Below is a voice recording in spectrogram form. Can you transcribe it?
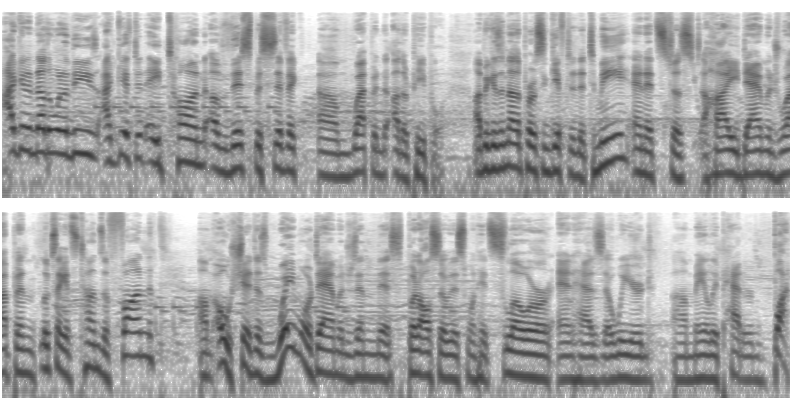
I get another one of these. I gifted a ton of this specific um, weapon to other people uh, because another person gifted it to me, and it's just a high damage weapon. Looks like it's tons of fun. Um, oh shit, it does way more damage than this, but also this one hits slower and has a weird uh, melee pattern, but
